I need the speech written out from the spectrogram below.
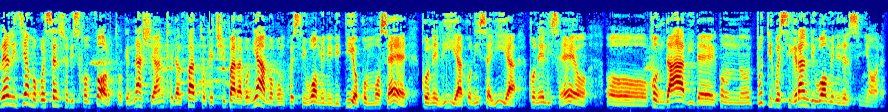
Realizziamo quel senso di sconforto che nasce anche dal fatto che ci paragoniamo con questi uomini di Dio, con Mosè, con Elia, con Isaia, con Eliseo, oh, con Davide, con tutti questi grandi uomini del Signore.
